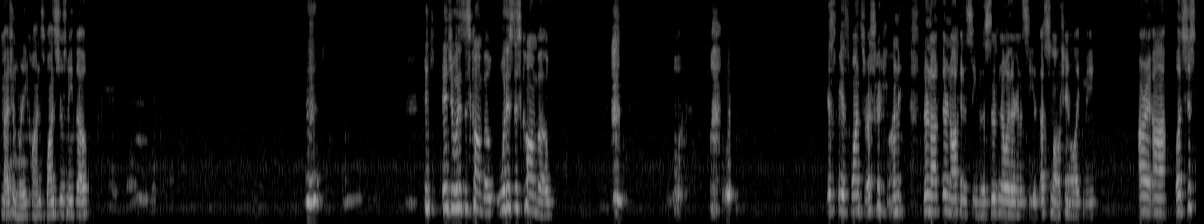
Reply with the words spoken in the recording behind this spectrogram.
Imagine Raycon sponsors me though. Andrew, what is this combo? What is this combo? A sponsor us on. They're not they're not gonna see this. There's no way they're gonna see a small channel like me. Alright, uh let's just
